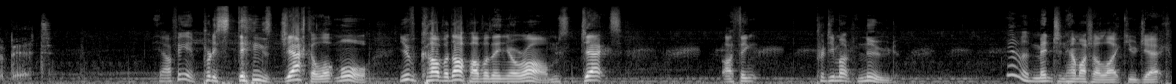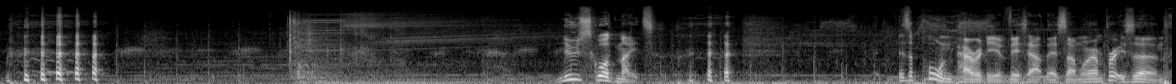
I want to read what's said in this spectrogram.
a bit. Yeah, I think it pretty stings Jack a lot more. You've covered up other than your arms. Jack's, I think, pretty much nude. You haven't mentioned how much I like you, Jack. New squad mates. There's a porn parody of this out there somewhere, I'm pretty certain.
